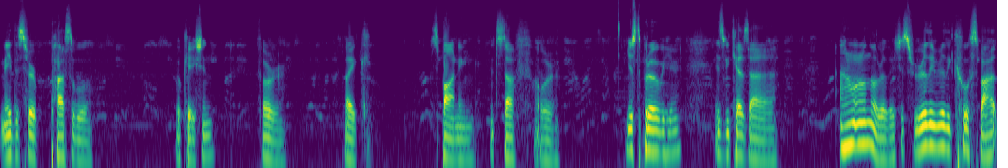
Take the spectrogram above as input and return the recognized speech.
made this for possible location for like spawning and stuff, or just to put it over here, is because uh, I don't, I don't know really. It's just really really cool spot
